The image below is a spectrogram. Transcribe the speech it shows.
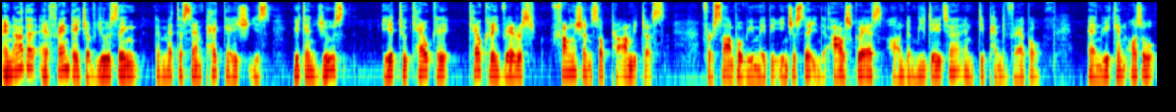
Another advantage of using the metaSEM package is we can use it to calculate, calculate various functions or parameters. For example, we may be interested in the R squares on the mediator and dependent variable. And we can also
